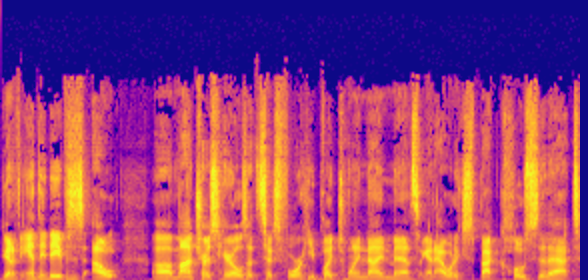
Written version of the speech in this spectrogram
Again, if Anthony Davis is out, uh, Montrezl Harrell's at 6'4. He played 29 minutes. Again, I would expect close to that.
